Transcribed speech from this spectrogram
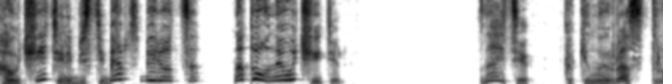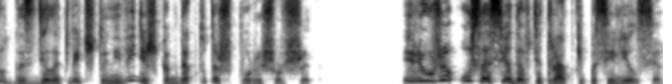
А учитель без тебя разберется. На то он и учитель. Знаете, как иной раз трудно сделать вид, что не видишь, когда кто-то шпоры шуршит. Или уже у соседа в тетрадке поселился.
